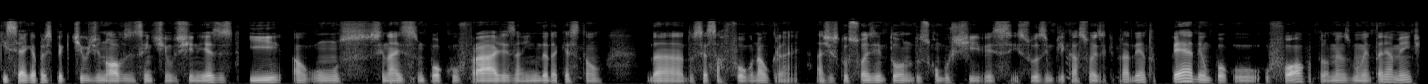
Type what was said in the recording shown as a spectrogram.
que segue a perspectiva de novos incentivos chineses e alguns sinais um pouco frágeis ainda da questão da, do cessar-fogo na Ucrânia. As discussões em torno dos combustíveis e suas implicações aqui para dentro perdem um pouco o, o foco, pelo menos momentaneamente,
